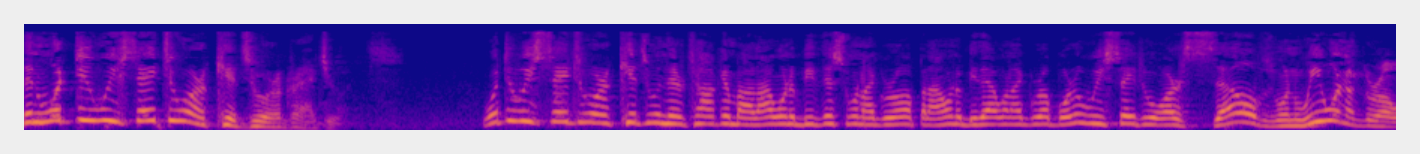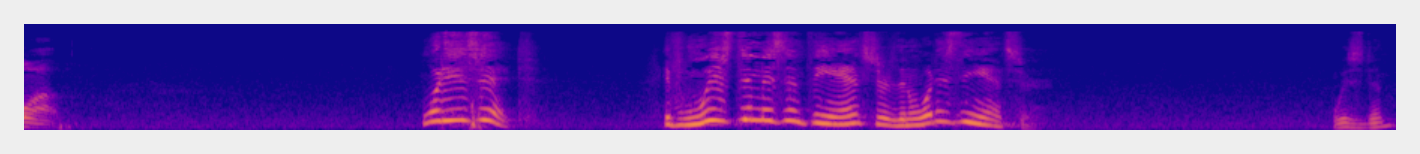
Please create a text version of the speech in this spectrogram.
then what do we say to our kids who are graduates? What do we say to our kids when they're talking about, I want to be this when I grow up and I want to be that when I grow up? What do we say to ourselves when we want to grow up? What is it? If wisdom isn't the answer, then what is the answer? Wisdom.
